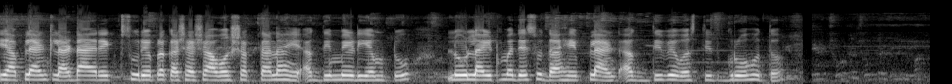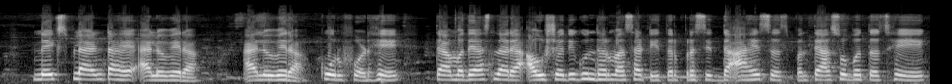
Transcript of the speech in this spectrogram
या प्लॅन्टला डायरेक्ट सूर्यप्रकाशाची आवश्यकता नाही. अगदी मीडियम टू लो लाईटमध्ये सुद्धा हे प्लॅन्ट अगदी व्यवस्थित ग्रो होतं. नेक्स्ट प्लॅन्ट आहे ॲलोवेरा ॲलोवेरा कोरफड हे त्यामध्ये असणाऱ्या औषधी गुणधर्मासाठी तर प्रसिद्ध आहेच पण त्यासोबतच हे एक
